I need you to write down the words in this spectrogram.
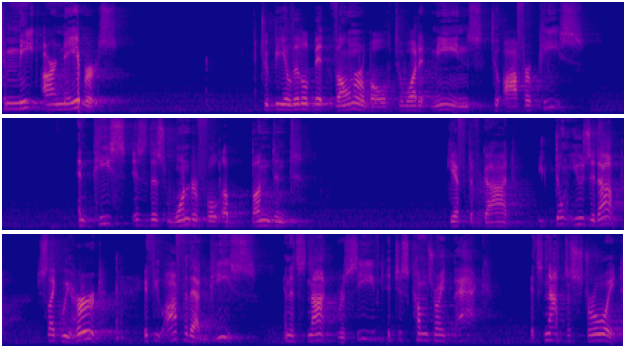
to meet our neighbors, to be a little bit vulnerable to what it means to offer peace. And peace is this wonderful, abundant gift of God. You don't use it up. Just like we heard, if you offer that peace and it's not received, it just comes right back. It's not destroyed.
